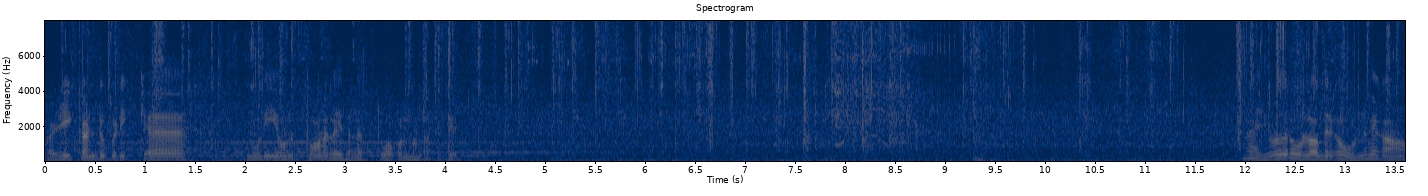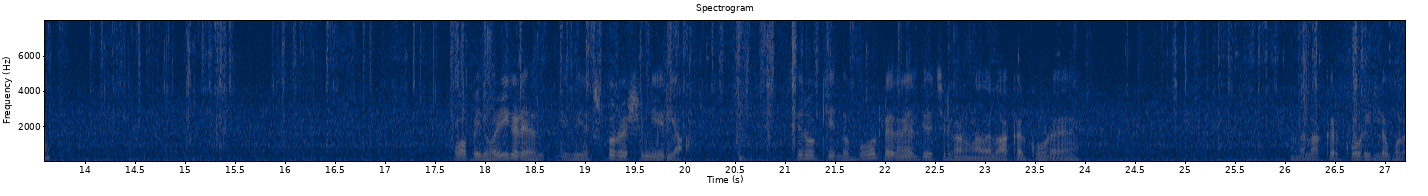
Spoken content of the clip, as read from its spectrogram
வழி கண்டுபிடிக்க முடியும்னு தோணலை இதில் ஓப்பன் பண்ணுறதுக்கு என்ன இவ்வளோ தூரம் உள்ளே வந்திருக்கேன் ஒன்றுமே காணும். ஓ அப்போ இது வழி கிடையாது. இது எக்ஸ்ப்ளோரேஷன் ஏரியா சரி ஓகே இந்த போர்டில் எதனா எழுதி வச்சுருக்கானுங்களா? அந்த லாக்கர் கோடை அந்த லாக்கர் கோடு இல்லை போல்.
